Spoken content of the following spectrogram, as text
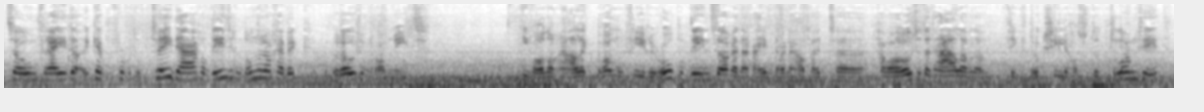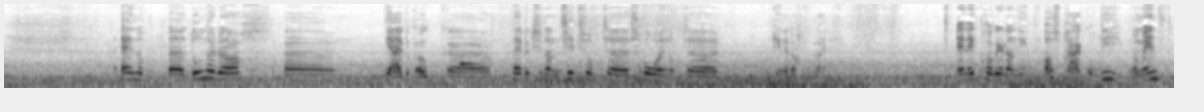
zo'n vrije dag. Ik heb bijvoorbeeld op twee dagen, op dinsdag en donderdag, heb ik Roos en ieder geval, dan haal ik Bram om vier uur op op dinsdag. En dan ga je daarna altijd, eh, gaan we Roos altijd halen. Want dan vind ik het ook zielig als het te lang zit. En op eh, donderdag ehm, ja, heb ik ook, eh, heb ik ze dan, zitten ze op de school en op de kinderdagverblijf. En ik probeer dan die afspraak op die momenten te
